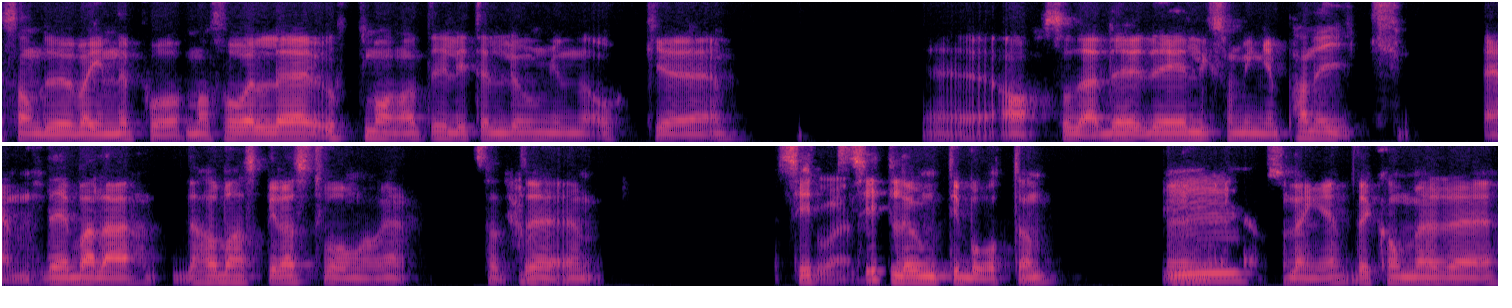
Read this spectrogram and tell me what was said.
som du var inne på, man får väl eh, uppmana till lite lugn och eh, eh, ja, sådär. Det, det är liksom ingen panik än. Det, är bara, det har bara spelats två gånger. Så att, eh, sitt, det. sitt lugnt i båten eh, Mm. så länge. Det kommer, eh,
